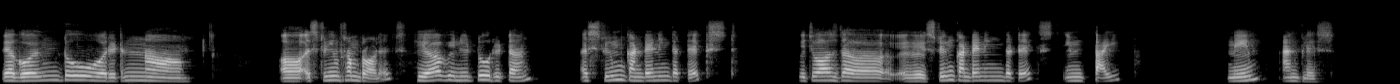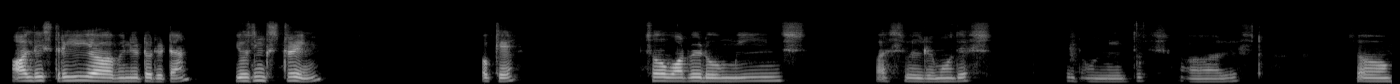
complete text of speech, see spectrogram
We are going to return uh, uh, a stream from products. Here we need to return a stream containing the text which was the uh, string containing the text in type name and place. All these three uh, we need to return using string. Okay. So what we do means first we'll remove this. We don't need this uh, list. So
